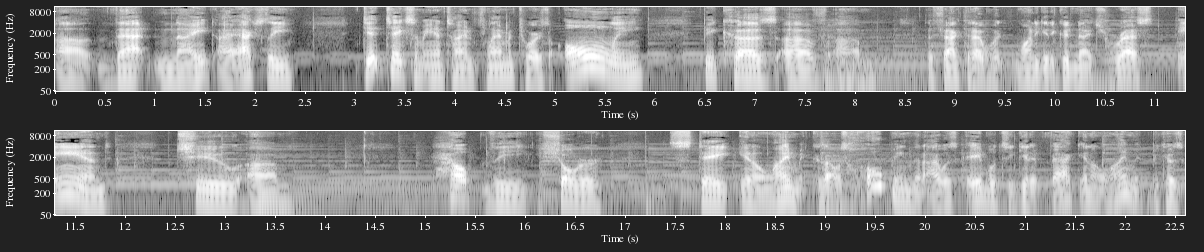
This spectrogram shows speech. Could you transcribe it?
Uh, that night, I actually did take some anti inflammatories only because of um, the fact that I would want to get a good night's rest and to um, help the shoulder stay in alignment because I was hoping that I was able to get it back in alignment because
